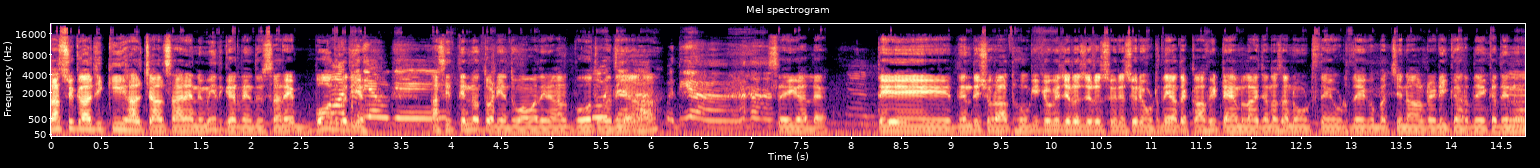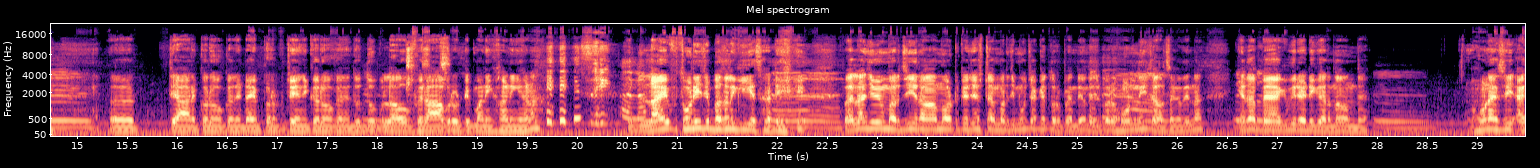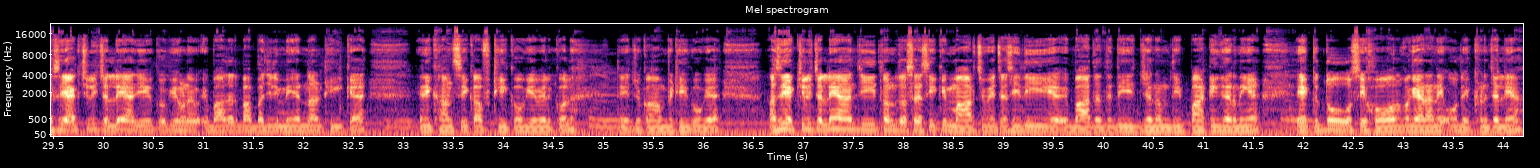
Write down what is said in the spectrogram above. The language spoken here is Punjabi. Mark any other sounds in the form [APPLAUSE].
ਸਤਿ ਸ਼੍ਰੀ ਅਕਾਲ ਜੀ ਕੀ ਹਾਲ ਚਾਲ ਸਾਰਿਆਂ ਨੂੰ? ਉਮੀਦ ਕਰਦੇ ਹਾਂ ਤੁਸੀਂ ਸਾਰੇ ਬਹੁਤ ਵਧੀਆ ਹੋਗੇ ਅਸੀਂ ਤਿੰਨੋਂ ਤੁਹਾਡੀਆਂ ਦੁਆਵਾਂ ਦੇ ਨਾਲ ਬਹੁਤ ਵਧੀਆ ਹਾਂ। ਵਧੀਆ। ਸਹੀ ਗੱਲ ਹੈ। ਤੇ ਦਿਨ ਦੀ ਸ਼ੁਰੂਆਤ ਹੋ ਗਈ ਕਿਉਂਕਿ ਜਦੋਂ ਜਦੋਂ ਸਵੇਰੇ ਸਵੇਰੇ ਉੱਠਦੇ ਆ ਤਾਂ ਕਾਫੀ ਟਾਈਮ ਲੱਗ ਜਾਂਦਾ ਸਾਨੂੰ ਉੱਠਦੇ ਉੱਠਦੇ ਕੋ ਬੱਚੇ ਨਾਲ ਰੈਡੀ ਕਰਦੇ ਕਦੇ ਨੂੰ ਤਿਆਰ ਕਰੋ ਕਦੇ ਡਾਈਪਰ ਚੇਂਜ ਕਰੋ ਕਦੇ ਦੁੱਧ ਪਿਲਾਓ ਫਿਰ ਆਪ ਰੋਟੀ ਪਾਣੀ ਖਾਣੀ ਹੈ ਨਾ? ਸਹੀ ਗੱਲ ਆ। ਲਾਈਫ ਥੋੜੀ ਜਿਹੀ ਬਦਲ ਗਈ ਹੈ ਸਾਡੀ। ਪਹਿਲਾਂ ਜਿਵੇਂ ਮਰਜ਼ੀ ਆਰਾਮ ਉੱਠ ਕੇ ਜਿਸ ਟਾਈਮ ਮਰਜ਼ੀ ਮੂੰਹ ਚੱਕ ਕੇ ਤੁਰ ਪੈਂਦੇ ਹੁੰਦੇ ਸੀ ਪਰ ਹੁਣ ਨਹੀਂ ਚੱਲ ਸਕਦੇ ਨਾ। ਇਹਦਾ ਬੈਗ ਵੀ ਰੈਡੀ ਕਰਨਾ ਹੁੰਦਾ। ਹੁਣ ਅਸੀਂ ਅਸੀਂ ਐਕਚੁਅਲੀ ਚੱਲੇ ਆ ਜੀ ਕਿਉਂਕਿ ਹੁਣ ਇਬਾਦਤ ਬਾਬਾ ਜੀ ਦੀ ਮਿਹਰ ਨਾਲ ਠੀਕ ਹੈ। ਇਹਦੀ ਖਾਂਸੀ ਕਫ ਠੀਕ ਹੋ ਗਈ ਹੈ ਬਿਲਕੁਲ ਤੇ ਜ਼ੁਕਾਮ ਵੀ ਠੀਕ ਹੋ ਗਿਆ। ਅਸੀਂ ਐਕਚੁਅਲੀ ਚੱਲੇ ਆ ਜੀ ਤੁਹਾਨੂੰ ਦੱਸਿਆ ਸੀ ਕਿ ਮਾਰਚ ਵਿੱਚ ਅਸੀਂ ਦੀ ਇਬਾਦਤ ਦੀ ਜਨਮ ਦੀ ਪਾਰਟੀ ਕਰਨੀ ਹੈ। ਇੱਕ ਦੋ ਅਸੀਂ ਹਾਲ ਵਗੈਰਾ ਨੇ ਉਹ ਦੇਖਣ ਚੱਲੇ ਆ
